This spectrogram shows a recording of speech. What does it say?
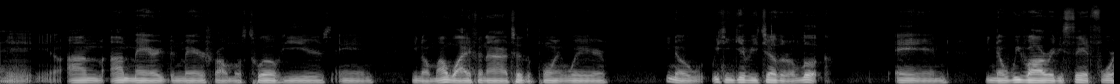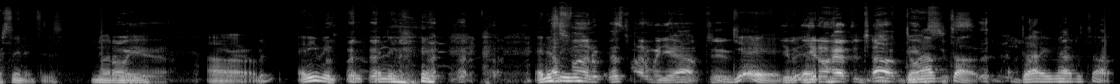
I mean, you know, I'm I'm married, been married for almost twelve years, and you know, my wife and I are to the point where, you know, we can give each other a look, and you know, we've already said four sentences. You know what Oh I mean? Oh yeah. Um, and even and, and, and it's That's even, fun. That's fun when you're out too. Yeah, You, you know. you don't have to talk. Don't have to talk. Don't even have to talk.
